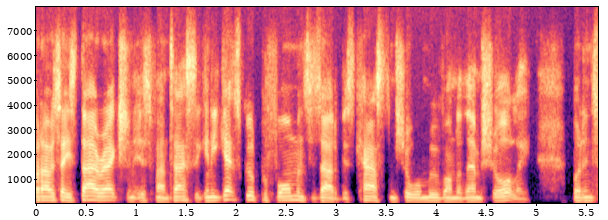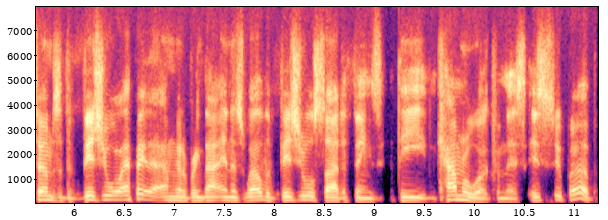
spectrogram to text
But i would say his direction is fantastic and he gets good performances out of his cast. I'm sure we'll move on to them shortly. But in terms of the visual epic i'm going to bring that in as well. The visual side of things the camera work from this is superb.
